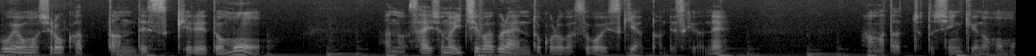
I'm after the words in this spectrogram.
ごい面白かったんですけれどもあの最初の1話ぐらいのところがすごい好きやったんですけどね。あまたちょっと進級の方も。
